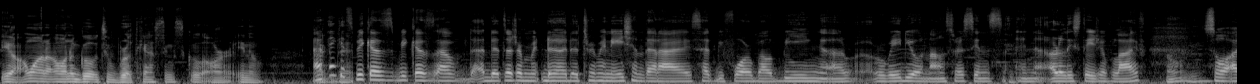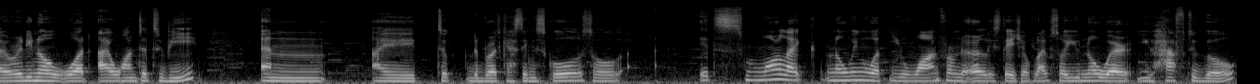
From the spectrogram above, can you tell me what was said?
yeah I want I want to go to broadcasting school or you know I like think it's because because of the, the, the determination that I said before about being a, a radio announcer since in an early stage of life. Oh, yeah. So I already know what I wanted to be, and I took the broadcasting school. So it's more like knowing what you want from the early stage of life. So you know where you have to go.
